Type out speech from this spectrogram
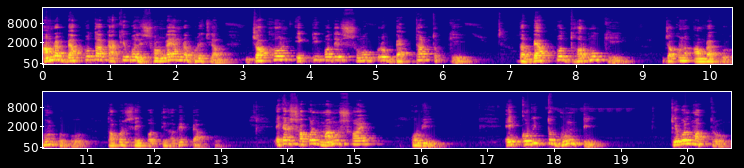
আমরা ব্যাপ্যতা কাকে বলে? সংজ্ঞায় আমরা বলেছিলাম, যখন একটি পদের সমগ্র ব্যাখ্যার্থকে তা ব্যাপ্য ধর্মকে যখন আমরা গ্রহণ করব, তখন সেই পদটি হবে ব্যাপ্য। এখানে সকল মানুষ হয় কবি। এই কবিত্ব গুণটি কেবলমাত্র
